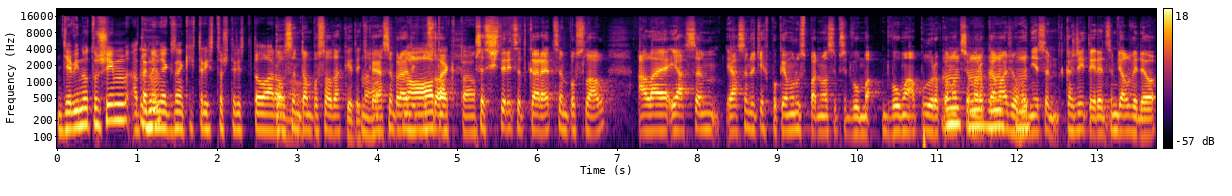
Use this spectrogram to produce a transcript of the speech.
devinu, tuším, a ten Mhm. je nejak z nejakých 300-400 dolárov. To jsem tam poslal taky teďka. No. Já jsem právě No, teď poslal tak to. přes 40 karet jsem poslal, ale já jsem, já jsem do těch Pokémonů spadnul asi před dvouma, dvouma a půl rokama, Mm, třema rokama, že hodně jsem, každý týden jsem dělal video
